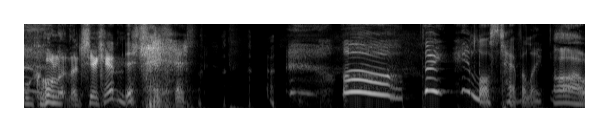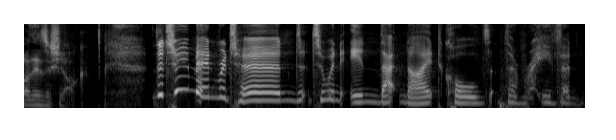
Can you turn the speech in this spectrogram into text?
we'll call it the chicken. the chicken. oh, they, he lost heavily. Oh, well, there's a shock. The two men returned to an inn that night called the Raven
